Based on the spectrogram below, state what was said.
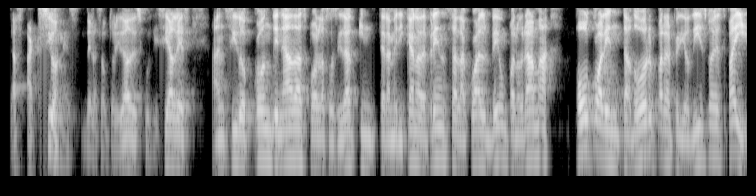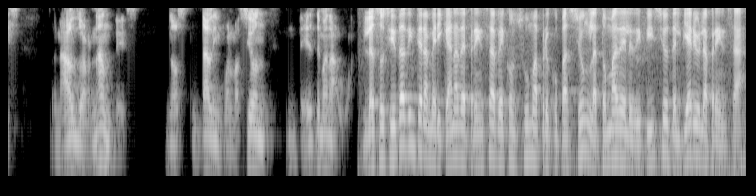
Las acciones de las autoridades judiciales han sido condenadas por la Sociedad Interamericana de Prensa, la cual ve un panorama poco alentador para el periodismo en este país. Donaldo Hernández nos da la información desde Managua. La Sociedad Interamericana de Prensa ve con suma preocupación la toma del edificio del diario La Prensa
